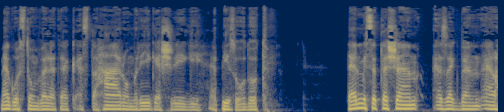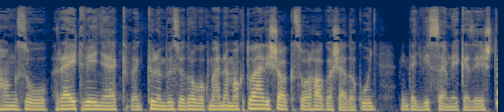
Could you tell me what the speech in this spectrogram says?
megosztom veletek ezt a három réges-régi epizódot. Természetesen ezekben elhangzó rejtvények, meg különböző dolgok már nem aktuálisak, szóval hallgassátok úgy, mint egy visszaemlékezést.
